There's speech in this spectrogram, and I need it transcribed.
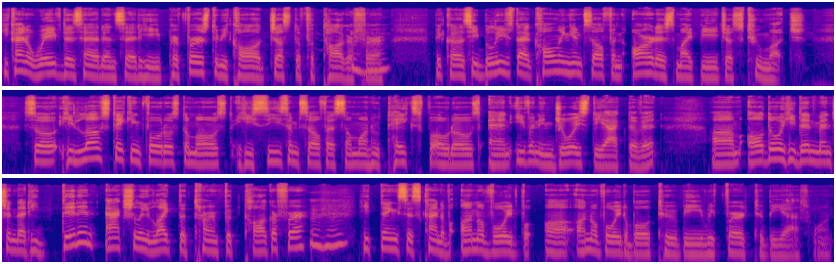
he kind of waved his head and said he prefers to be called just a photographer because he believes that calling himself an artist might be just too much. So he loves taking photos the most. He sees himself as someone who takes photos and even enjoys the act of it. Um, although he did mention that he didn't actually like the term photographer, he thinks it's kind of unavoidable, uh, unavoidable to be referred to be as one.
